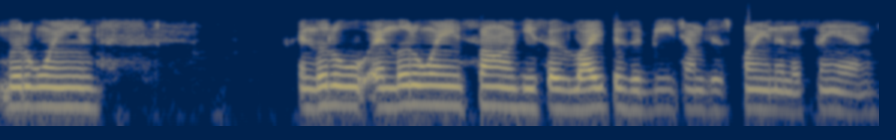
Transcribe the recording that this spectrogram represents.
Lil Wayne's in little in Lil Wayne's song, he says, "Life is a beach. I'm just playing in the sand."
